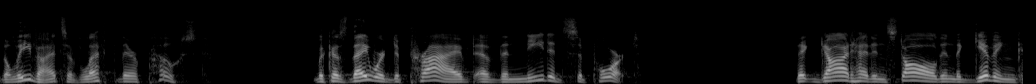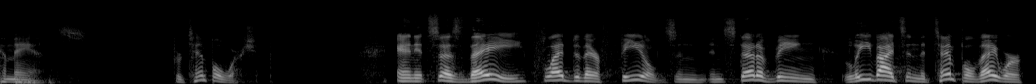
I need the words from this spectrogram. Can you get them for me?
The Levites have left their post because they were deprived of the needed support that God had installed in the giving commands for temple worship. And it says they fled to their fields, and instead of being Levites in the temple, they were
